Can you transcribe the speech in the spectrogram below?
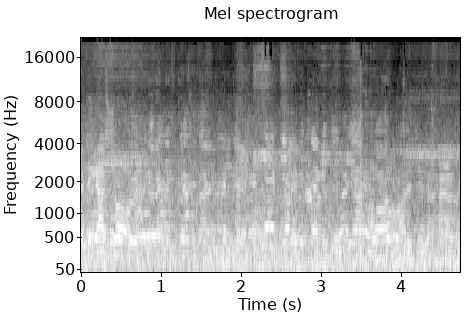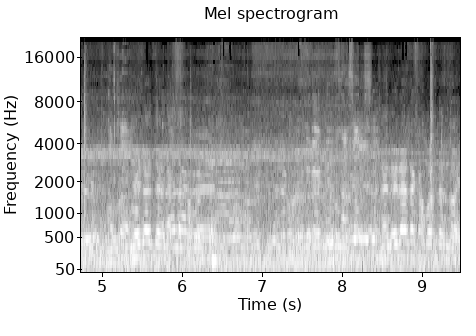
এদিকে আসো। এটা দেন একটা খাবার দেন। দেন, এটা একটা খাবার দেন ভাই।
